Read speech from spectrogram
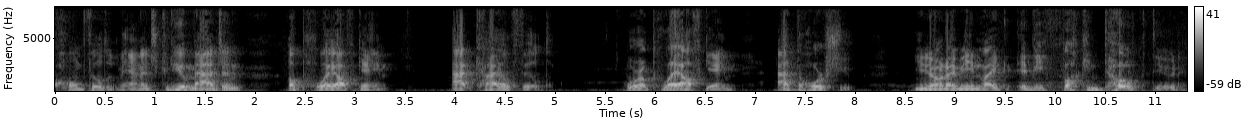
home field advantage. Could you imagine a playoff game at Kyle Field or a playoff game at the Horseshoe? You know what I mean? Like it'd be fucking dope, dude.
